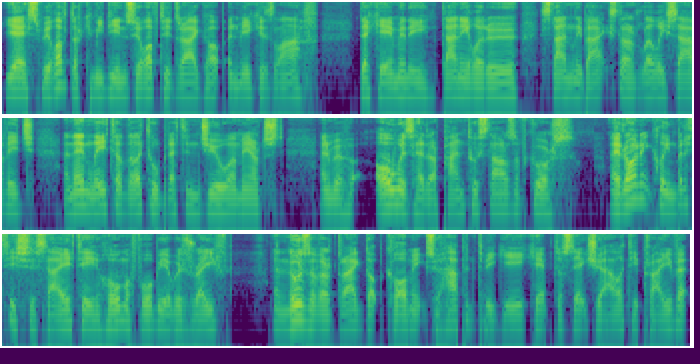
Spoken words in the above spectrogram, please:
Yes, we loved our comedians who loved to drag up and make us laugh. Dick Emery, Danny La Rue, Stanley Baxter, Lily Savage, and then later the Little Britain duo emerged, and we've always had our panto stars, of course. Ironically, in British society, homophobia was rife, and those of our dragged up comics who happened to be gay kept their sexuality private.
